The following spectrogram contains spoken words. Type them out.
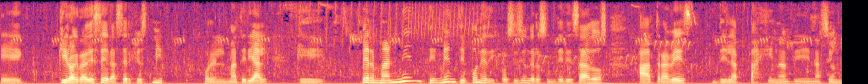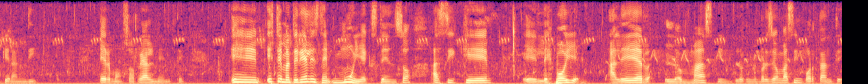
Eh, quiero agradecer a Sergio Smith por el material que permanentemente pone a disposición de los interesados a través de la página de Nación Querandí. Hermoso, realmente. Eh, este material es muy extenso, así que eh, les voy a leer lo más lo que me pareció más importante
